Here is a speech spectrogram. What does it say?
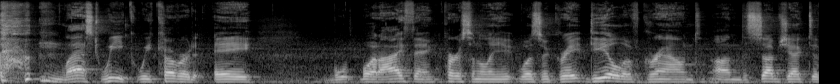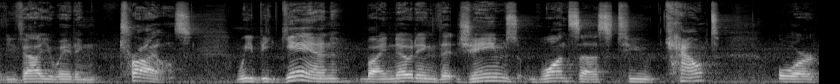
Amen. Last week we covered a what I think personally was a great deal of ground on the subject of evaluating trials. We began by noting that James wants us to count or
